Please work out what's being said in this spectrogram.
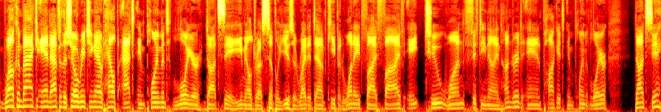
Welcome back. And after the show, reaching out, help at employmentlawyer.ca. Email address, simple. Use it, write it down, keep it 1 821 5900 and pocket employment pocketemploymentlawyer.ca.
